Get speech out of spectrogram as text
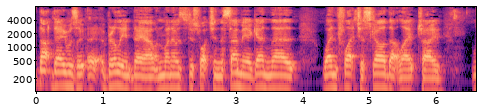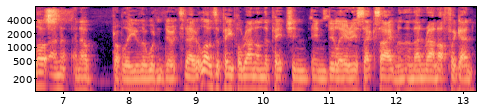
that day was a, a brilliant day out. And when I was just watching the semi again there, when Fletcher scored that late try, lo- and I probably they wouldn't do it today, but loads of people ran on the pitch in, in delirious excitement and then ran off again,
